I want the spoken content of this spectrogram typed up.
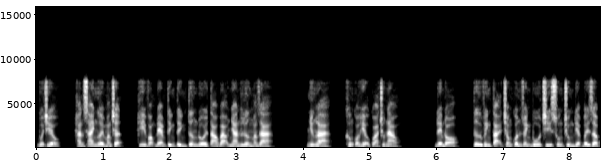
Buổi chiều, hắn sai người mang trận, hy vọng đem tính tình tương đối táo bạo nhan lương mang ra. Nhưng là, không có hiệu quả chút nào. Đêm đó, từ vinh tại trong quân doanh bố trí xuống trùng điệp bấy dập,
